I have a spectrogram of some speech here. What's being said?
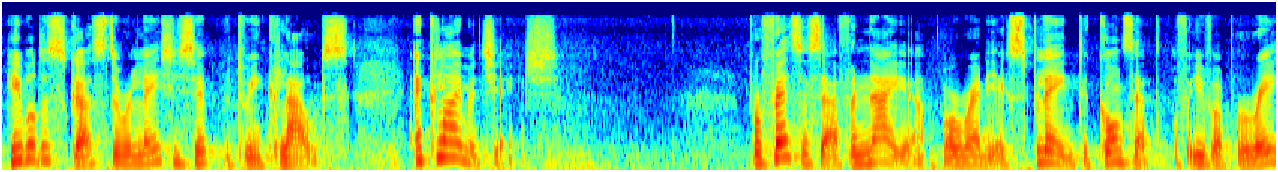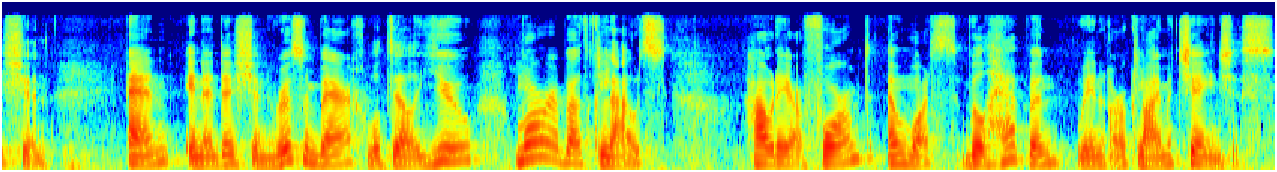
he will discuss the relationship between clouds and climate change. Professor Savenije already explained the concept of evaporation and in addition Russchenberg will tell you more about clouds, how they are formed and what will happen when our climate changes.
